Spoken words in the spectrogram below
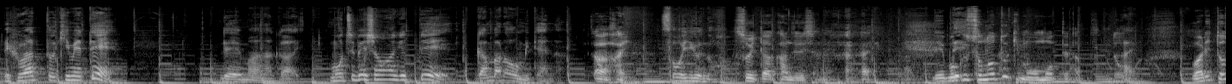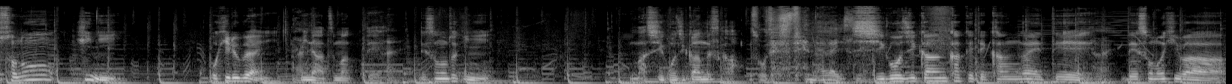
い。でふわっと決めてでまあなんかモチベーション上げて頑張ろうみたいな。あはい。そういうの。をそういった感じでしたね。はい。で僕その時も思ってたんですけど、はい。割とその日にお昼ぐらいにみんな集まって、はい。でその時にまあ45時間ですか。そうですね長いですね。45時間かけて考えて、はでその日は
